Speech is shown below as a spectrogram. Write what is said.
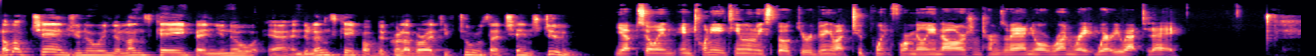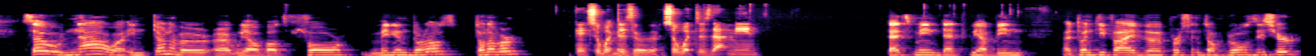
a lot of change, you know, in the landscape and, you know, uh, in the landscape of the collaborative tools that changed too. Yep. So in, in 2018, when we spoke, you were doing about $2.4 million in terms of annual run rate. Where are you at today? So now uh, in turnover, uh, we are about four million dollars turnover. Okay, so what does so what does that mean? That means that we have been uh, 25 uh, percent of growth this year.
